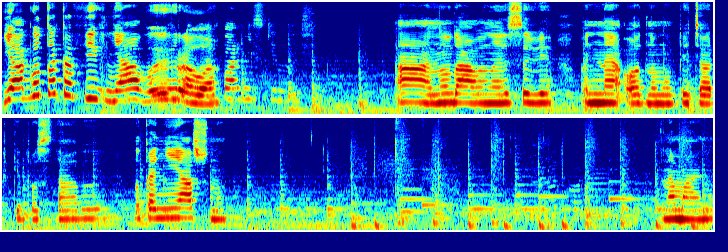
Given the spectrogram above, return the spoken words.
Як отака фігня виграла? Парні скинися. А, ну да, вони собі одне одному п'ятерки поставили. Ну, звісно, нормально.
